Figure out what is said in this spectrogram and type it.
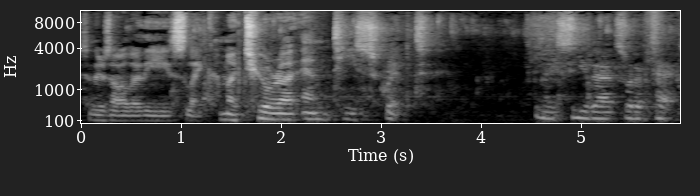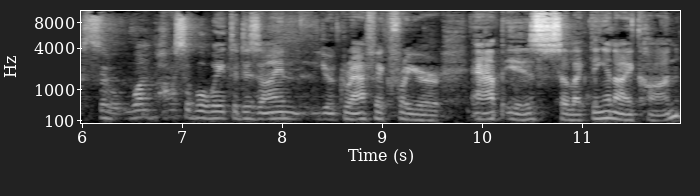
So there's all of these like Matura MT script. You may see that sort of text. So one possible way to design your graphic for your app is selecting an icon.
